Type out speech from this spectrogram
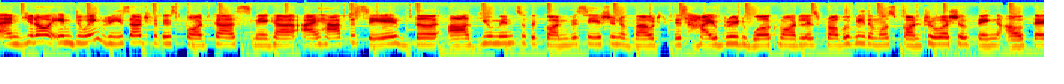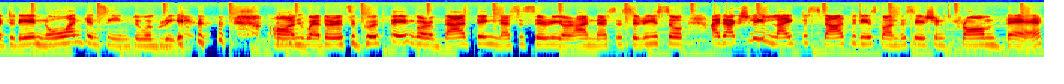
And you know, in doing research for this podcast, Megha, I have to say the arguments or the conversation about this hybrid work model is probably the most controversial thing out there today. No one can seem to agree on whether it's a good thing or a bad thing, necessary or unnecessary. So I'd actually like to start today's conversation from there.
